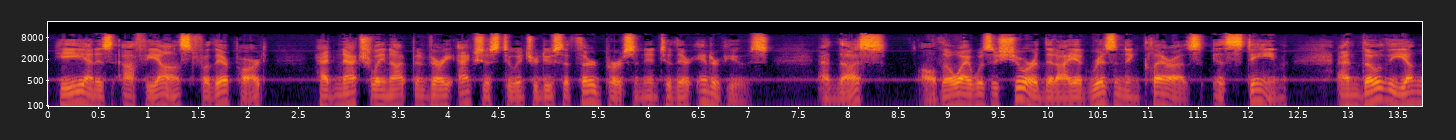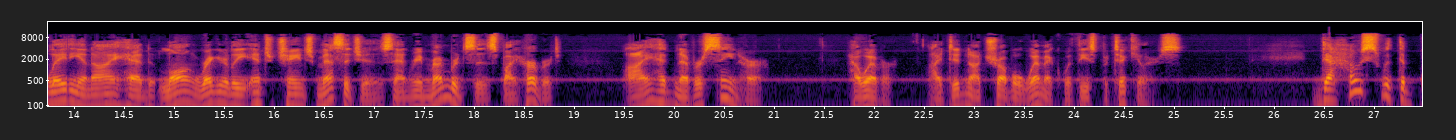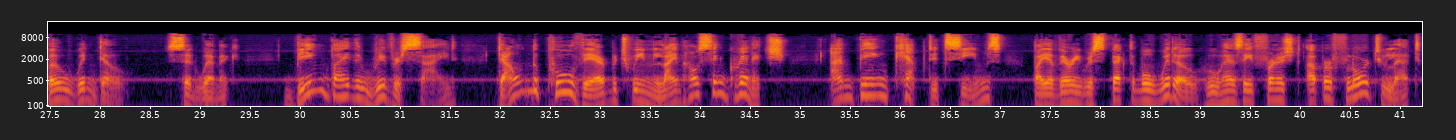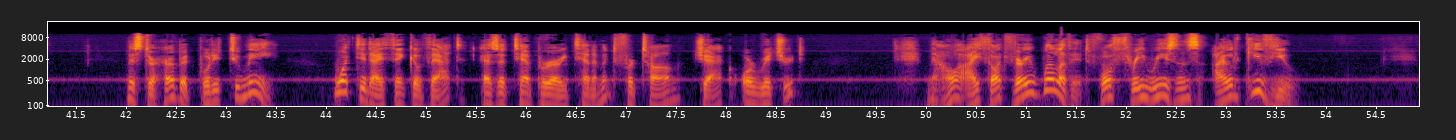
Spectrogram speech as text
He and his affianced, for their part, had naturally not been very anxious to introduce a third person into their interviews; and thus, although I was assured that I had risen in Clara's esteem, and though the young lady and I had long regularly interchanged messages and remembrances by Herbert, I had never seen her. However, I did not trouble Wemmick with these particulars. "The house with the bow window," said Wemmick, "being by the river side, down the Pool there between Limehouse and Greenwich, and being kept, it seems, by a very respectable widow who has a furnished upper floor to let. Mr. Herbert put it to me, what did I think of that as a temporary tenement for Tom, Jack, or Richard? Now, I thought very well of it, for three reasons I'll give you.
